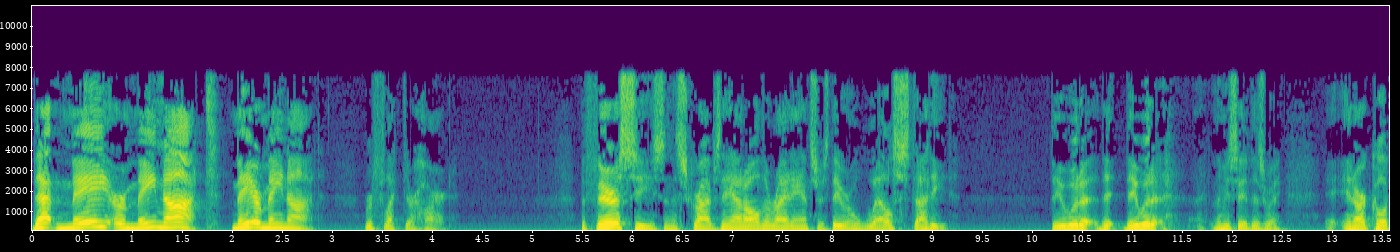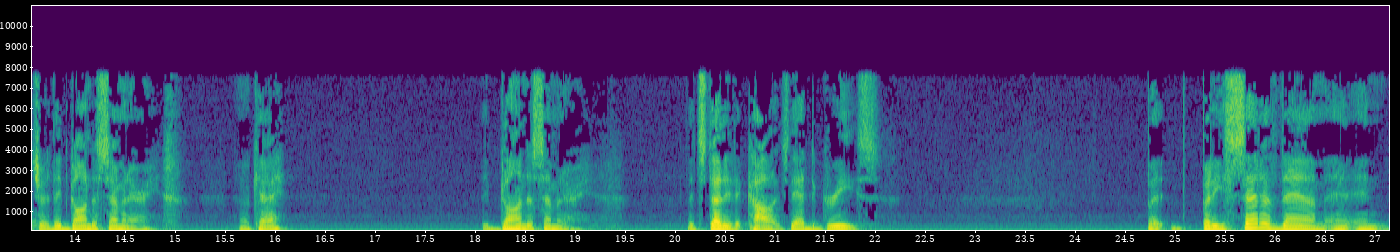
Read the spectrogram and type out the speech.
That may or may not, may or may not reflect their heart. The Pharisees and the scribes, they had all the right answers. They were well studied. They would have, they, they would let me say it this way. In our culture, they'd gone to seminary. Okay? They'd gone to seminary. They'd studied at college. They had degrees. But, but he said of them, in, in,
